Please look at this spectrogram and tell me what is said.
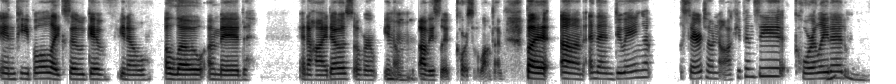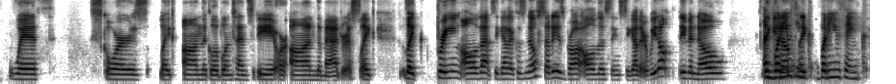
in people like so give you know a low a mid and a high dose over you know mm-hmm. obviously a course of a long time. But um and then doing serotonin occupancy correlated mm-hmm. with scores like on the global intensity or on the MADRS like like bringing all of that together because no study has brought all of those things together we don't even know like, and what you know, do you think like, what do you think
